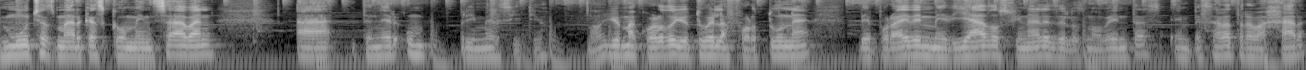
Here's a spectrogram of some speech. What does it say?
muchas marcas comenzaban a tener un primer sitio. ¿no? Yo me acuerdo, yo tuve la fortuna de por ahí de mediados, finales de los noventas, empezar a trabajar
